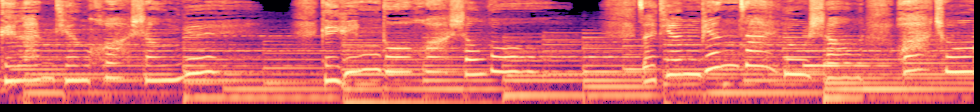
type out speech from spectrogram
给蓝天画上云，给云朵画上路，在天边，在路上，画出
